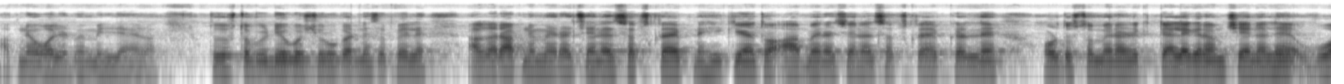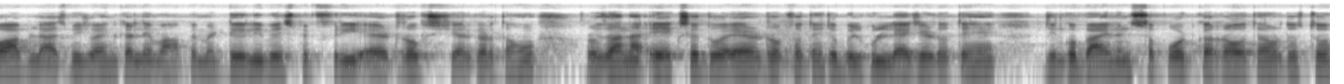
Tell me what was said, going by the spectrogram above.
अपने वॉलेट में मिल जाएगा। तो दोस्तों, वीडियो को शुरू करने से पहले, अगर आपने मेरा चैनल सब्सक्राइब नहीं किया तो आप मेरा चैनल सब्सक्राइब कर लें। और दोस्तों, मेरा एक टेलीग्राम चैनल है, वो आप लाजमी ज्वाइन कर लें। वहाँ पर मैं डेली बेस पर फ्री एयर ड्रॉप्स शेयर करता हूँ। रोज़ाना एक से दो एयर ड्रॉप्स होते हैं, जो बिल्कुल लेजेड होते हैं, जिनको बाइलेंस सपोर्ट कर रहा होता है। और दोस्तों,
